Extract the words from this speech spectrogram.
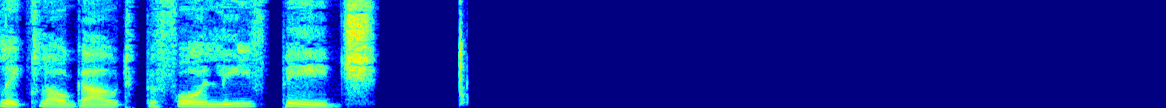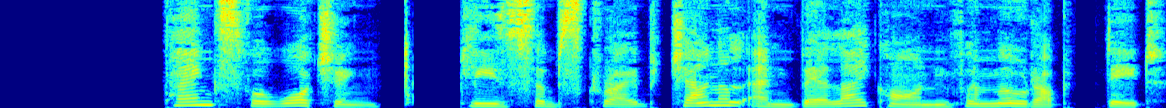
Click log out before leave page. Thanks for watching. Please subscribe channel and bell icon for more update.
